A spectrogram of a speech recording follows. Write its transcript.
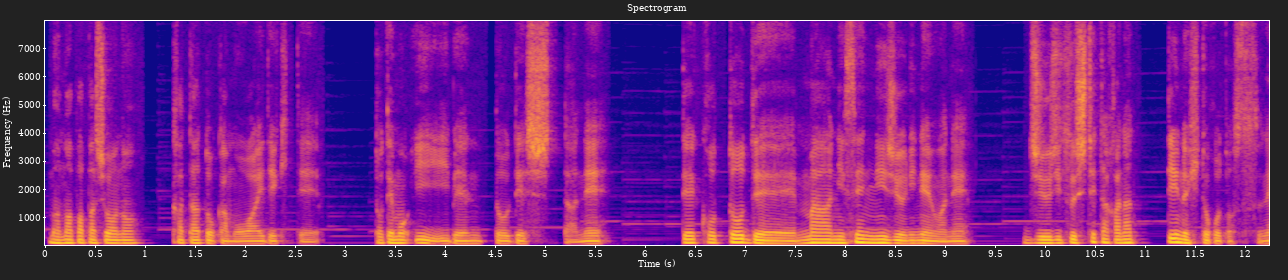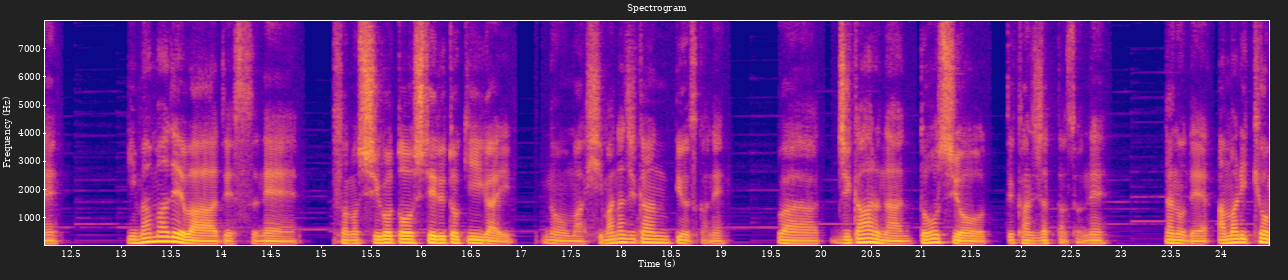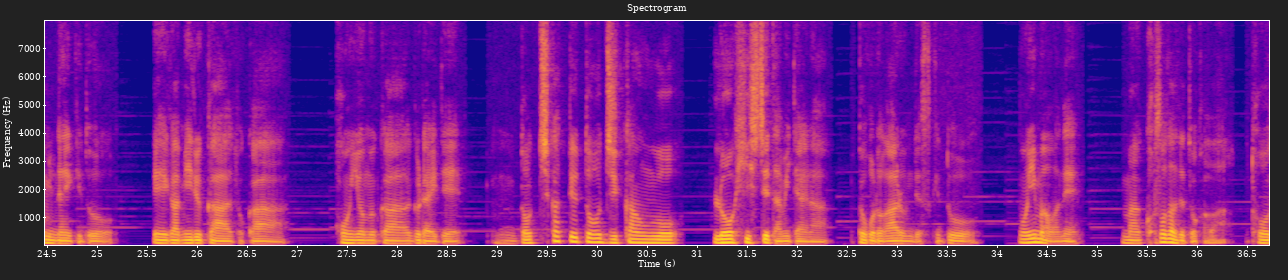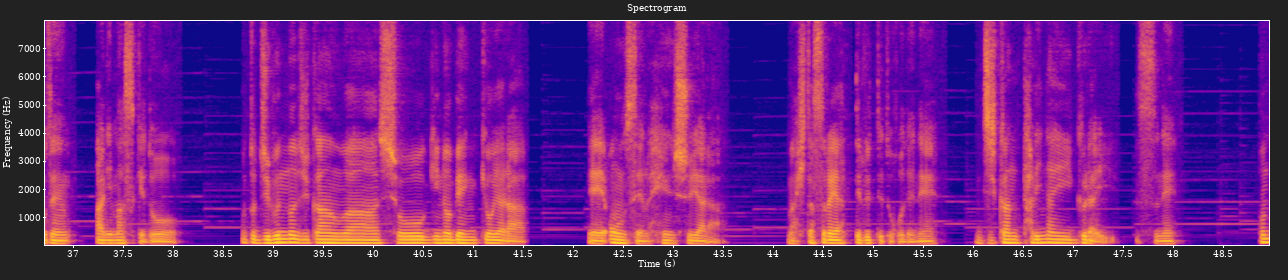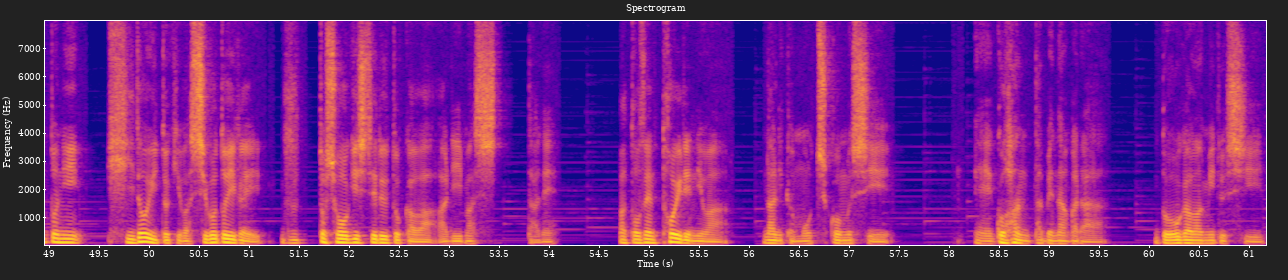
ママパパ賞の方とかもお会いできて、とてもいいイベントでしたね。ってことで、まあ2022年はね、充実してたかなっていうの一言っすね。今まではですね、その仕事をしている時以外の、まあ暇な時間っていうんですかね、は、時間あるな、どうしようって感じだったんですよね。なので、あまり興味ないけど、映画見るかとか、本読むかぐらいで、うんどっちかっていうと時間を浪費してたみたいなところがあるんですけど、もう今はね、まあ子育てとかは当然ありますけど、ほんと自分の時間は将棋の勉強やら、えー音声の編集やら、まあひたすらやってるってとこでね、時間足りないぐらいですね。本当にひどい時は仕事以外ずっと将棋してるとかはありましたね。まあ、当然トイレには何か持ち込むし、えーご飯食べながら動画は見るし、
